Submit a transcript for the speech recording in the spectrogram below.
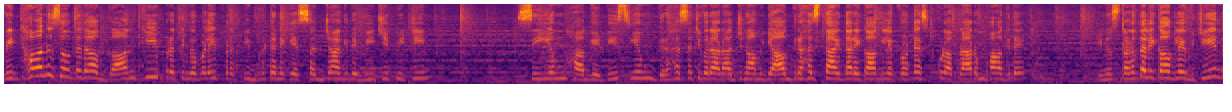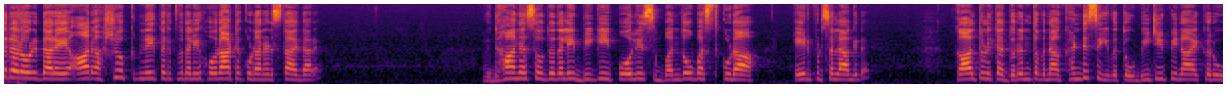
ವಿಧಾನಸೌಧದ ಗಾಂಧಿ ಪ್ರತಿಮೆ ಬಳಿ ಪ್ರತಿಭಟನೆಗೆ ಸಜ್ಜಾಗಿದೆ ಬಿಜೆಪಿ ಟೀಮ್. ಸಿಎಂ ಹಾಗೆ ಡಿಸಿಎಂ ಗೃಹ ಸಚಿವರ ರಾಜೀನಾಮೆಗೆ ಆಗ್ರಹಿಸ್ತಾ ಇದ್ದಾರೆ. ಈಗಾಗಲೇ ಪ್ರೊಟೆಸ್ಟ್ ಕೂಡ ಪ್ರಾರಂಭ ಆಗಿದೆ. ಇನ್ನು ಸ್ಥಳದಲ್ಲಿ ಈಗಾಗಲೇ ವಿಜೇಂದ್ರರವರಿದ್ದಾರೆ ಆರ್ ಅಶೋಕ್ ನೇತೃತ್ವದಲ್ಲಿ ಹೋರಾಟ ಕೂಡ ನಡೆಸ್ತಾ ಇದ್ದಾರೆ. ವಿಧಾನಸೌಧದಲ್ಲಿ ಬಿಗಿ ಪೊಲೀಸ್ ಬಂದೋಬಸ್ತ್ ಕೂಡ ಏರ್ಪಡಿಸಲಾಗಿದೆ. ಕಾಲ್ತುಳಿತ ದುರಂತವನ್ನು ಖಂಡಿಸಿ ಇವತ್ತು ಬಿಜೆಪಿ ನಾಯಕರು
